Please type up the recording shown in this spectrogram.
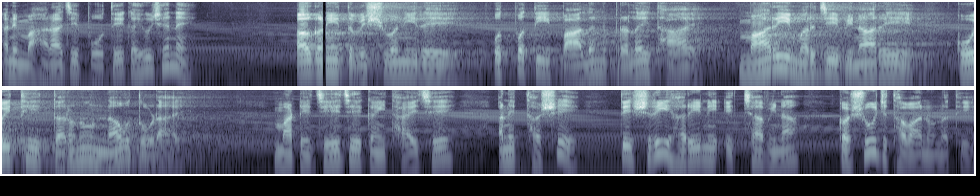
અને મહારાજે પોતે કહ્યું છે ને, અગણિત વિશ્વની રે ઉત્પત્તિ પાલન પ્રલય થાય. મારી મરજી વિના રે કોઈથી તરણું નવ તોડાય. માટે જે જે કંઈ થાય છે અને થશે તે શ્રી હરિની ઈચ્છા વિના કશું જ થવાનું નથી.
